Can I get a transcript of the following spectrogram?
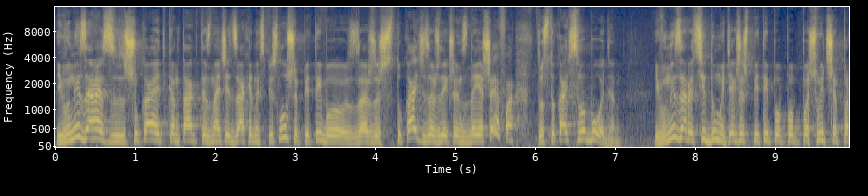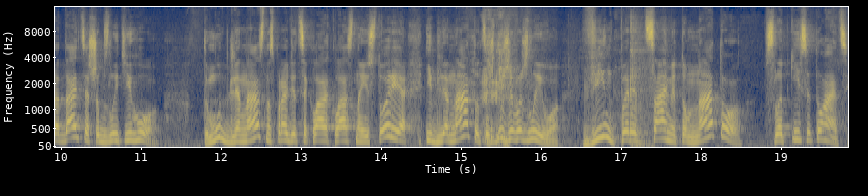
І вони зараз шукають контакти, значить, західних спецслужб, щоб піти, бо завжди ж стукач, завжди, якщо він здає шефа, то стукач свободен. І вони зараз всі думають, як же ж піти по- по- пошвидше продатися, щоб злити його. Тому для нас насправді це класна історія, і для НАТО це ж дуже важливо. Він перед самітом НАТО в слабкій ситуації.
